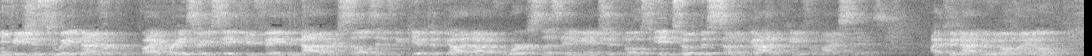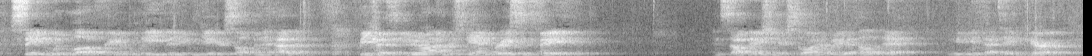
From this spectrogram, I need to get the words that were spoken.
Ephesians 2 8 9 For by grace are you saved through faith, and not of yourselves. It is the gift of God, not of works, lest any man should boast. It took the Son of God to pay for my sins. I could not do it on my own. Satan would love for you to believe that you can get yourself into heaven. Because if you do not understand grace and faith and salvation, you're still on your way to hell today. You need to get that taken care of.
